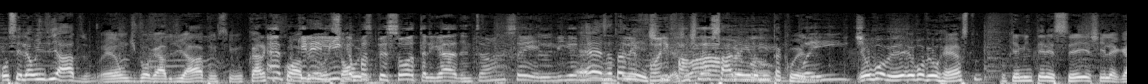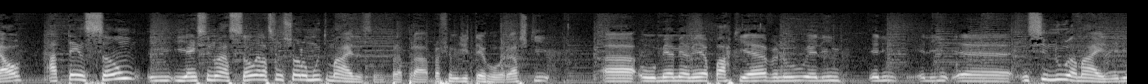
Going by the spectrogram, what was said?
ou se ele é um enviado. Ele é um advogado diabo, assim, o cara que É, cobra. porque ele é liga só o- pras pessoas, tá ligado? Então, eu não sei, ele liga É, no exatamente. telefone e a fala... gente não "Ah, sabe ainda irmão, muita coisa. Eu vou ver, eu vou ver o resto, porque me interessei, achei legal. A tensão e, e a insinuação, elas funcionam muito mais, assim, pra, pra, pra filme de terror. Eu acho que ah, o 666 Park Avenue, ele, ele, ele é, insinua mais, ele,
